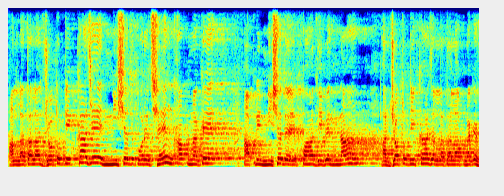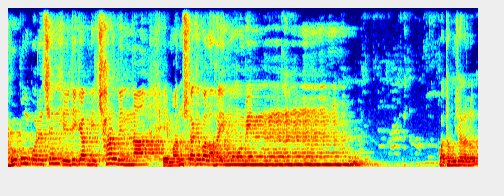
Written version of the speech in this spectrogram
আল্লাহ তালা যতটি কাজে নিষেধ করেছেন আপনাকে আপনি নিষেধে পা দিবেন না। আর যতটি কাজ আল্লাহ তালা আপনাকে হুকুম করেছেন, এটিকে আপনি ছাড়বেন না। এ মানুষটাকে বলা হয় মোমেন। কথা বুঝে গেল?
